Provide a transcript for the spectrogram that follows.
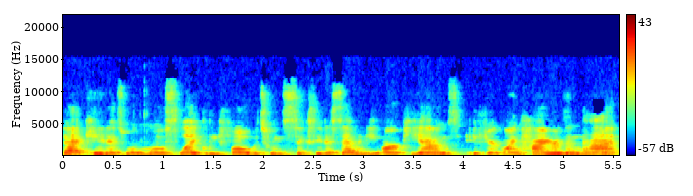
that cadence will most likely fall between 60 to 70 RPMs. If you're going higher than that,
